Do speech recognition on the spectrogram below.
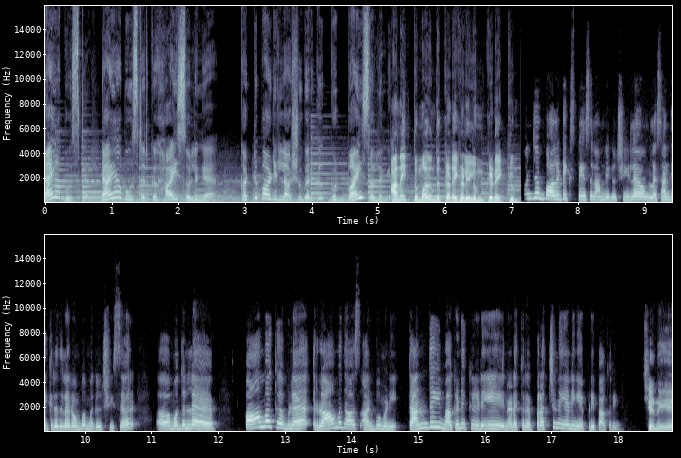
டயா பூஸ்டர் டயா பூஸ்டருக்கு ஹாய் சொல்லுங்க. கட்டுப்பாடு இல்லா சுகருக்கு குட் பை சொல்லுங்க. அனைத்து மருந்து கடைகளிலும் கிடைக்கும். கொஞ்சம் பாலிடிக்ஸ் பேசலாம் நிகழ்ச்சியில. உங்களை சந்திக்கிறதுல ரொம்ப மகிழ்ச்சி சார் முதல்ல பாமகவுல ராமதாஸ் அன்புமணி தந்தை மகனுக்கு இடையே நடக்கிற பிரச்சனையை நீங்க எப்படி பாக்குறீங்க சென்னையே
